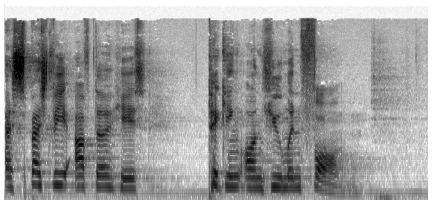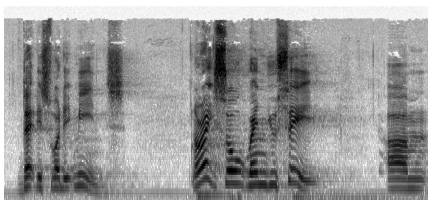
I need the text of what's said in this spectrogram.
especially after his taking on human form. That is what it means. All right, so when you say, um,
